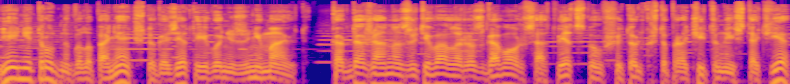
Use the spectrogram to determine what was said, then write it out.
Ей нетрудно было понять, что газеты его не занимают. Когда же она затевала разговор, соответствовавший только что прочитанной статье,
